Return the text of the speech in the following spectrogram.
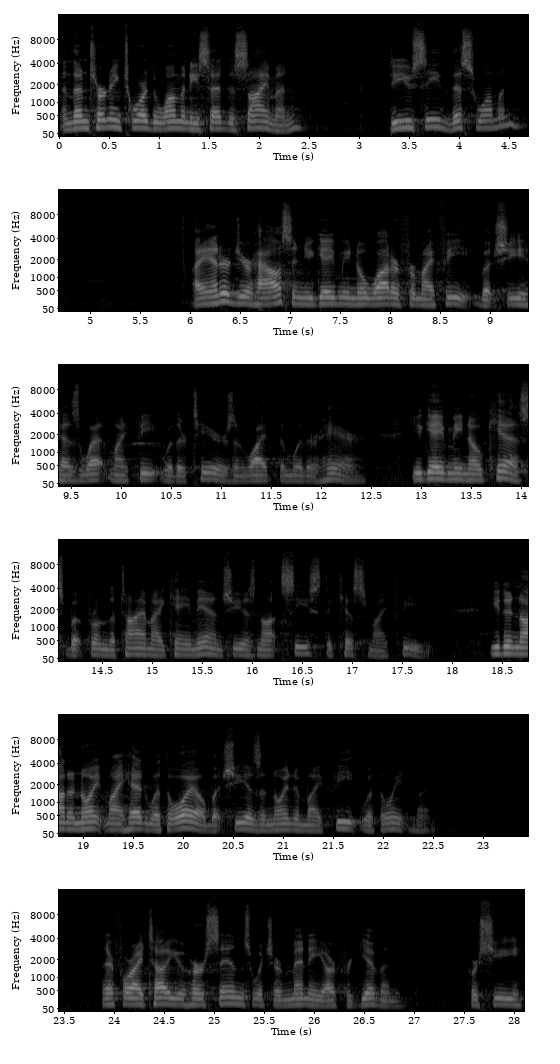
And then turning toward the woman, he said to Simon, Do you see this woman? I entered your house, and you gave me no water for my feet, but she has wet my feet with her tears and wiped them with her hair. You gave me no kiss, but from the time I came in, she has not ceased to kiss my feet. You did not anoint my head with oil, but she has anointed my feet with ointment. Therefore, I tell you, her sins, which are many, are forgiven, for she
